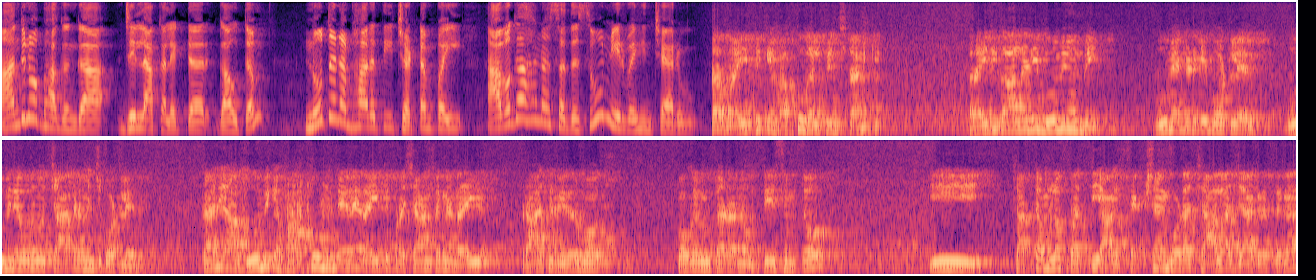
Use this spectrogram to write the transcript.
అందులో భాగంగా జిల్లా కలెక్టర్ గౌతమ్ నూతన భారతి చట్టంపై అవగాహన సదస్సు నిర్వహించారు. రైతుకి హక్కు కల్పించడానికి రైతుకి ఆల్రెడీ భూమి ఉంది. భూమి ఎక్కడికి పోవట్లేదు. భూమిని ఎవరో వచ్చి ఆక్రమించుకోవట్లేదు. కానీ ఆ భూమికి హక్కు ఉంటేనే రైతు ప్రశాంతంగా రై రాత్రి నిద్రపో పోగలుగుతాడన్న ఉద్దేశంతో ఈ చట్టంలో ప్రతి ఆ సెక్షన్ కూడా చాలా జాగ్రత్తగా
